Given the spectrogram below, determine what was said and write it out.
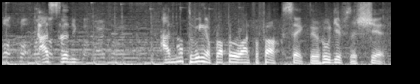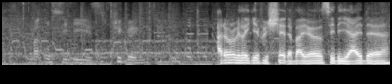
not clockwise? That's not the- clockwise, right? I'm not doing a proper one for fuck's sake, dude. Who gives a shit? My OCD is triggering. I don't really give a shit about your OCD either.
